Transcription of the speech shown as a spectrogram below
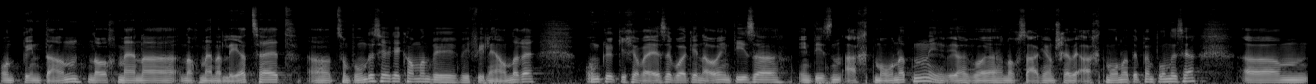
und bin dann nach meiner, nach meiner Lehrzeit äh, zum Bundesheer gekommen, wie, wie viele andere. Unglücklicherweise war genau in, dieser, in diesen acht Monaten, ich war ja noch sage und schreibe acht Monate beim Bundesheer, ähm,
